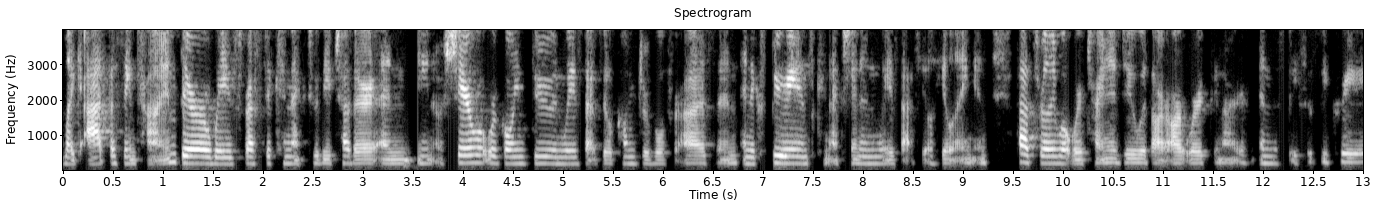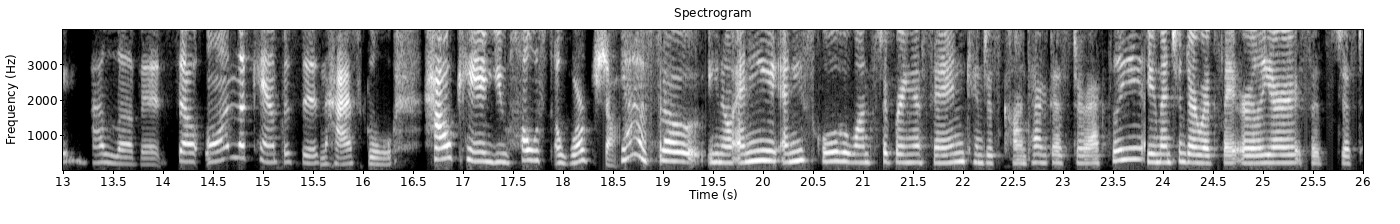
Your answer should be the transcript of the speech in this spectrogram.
like, at the same time, there are ways for us to connect with each other and, you know, share what we're going through in ways that feel comfortable for us and, and experience connection in ways that feel healing. And that's really what we're trying to do with our artwork and our and the spaces we create. I love it. So on the campuses in high school, how can you host a workshop? Yeah, so you know, any any school who wants to bring us in can just contact us directly. You mentioned our website earlier, so it's just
